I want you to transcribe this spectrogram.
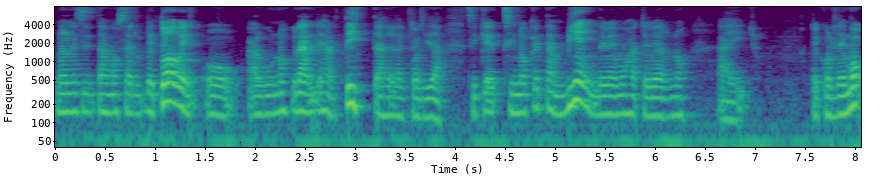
no necesitamos ser Beethoven o algunos grandes artistas de la actualidad, así que, sino que también debemos atrevernos a ello. Recordemos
